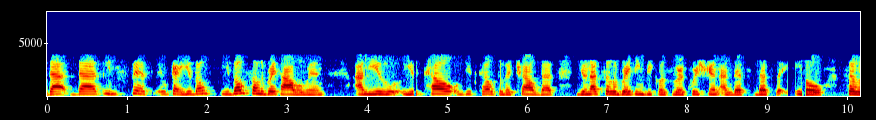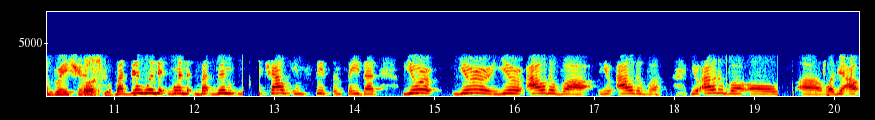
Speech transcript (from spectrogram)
that that insists? Okay, you don't you don't celebrate Halloween, and you you tell you tell to the child that you're not celebrating because we're Christian and that's that's the you know celebration. But then when it, when but when the child insists and say that you're you're you're out of uh you're out of uh, you're out of uh, oh, uh what you're out,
